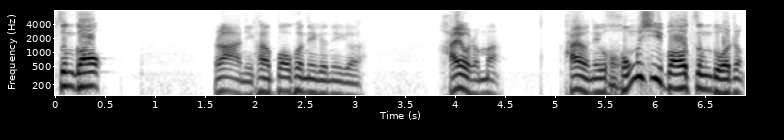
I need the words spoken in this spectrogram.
增高，是吧？你看，包括那个那个，还有什么？还有那个红细胞增多症，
